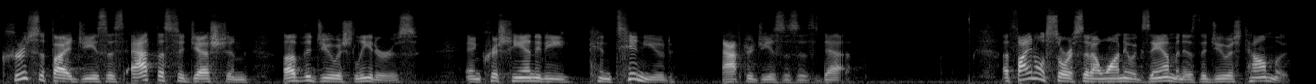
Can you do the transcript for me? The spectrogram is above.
crucified Jesus at the suggestion of the Jewish leaders, and Christianity continued after Jesus' death. A final source that I want to examine is the Jewish Talmud.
